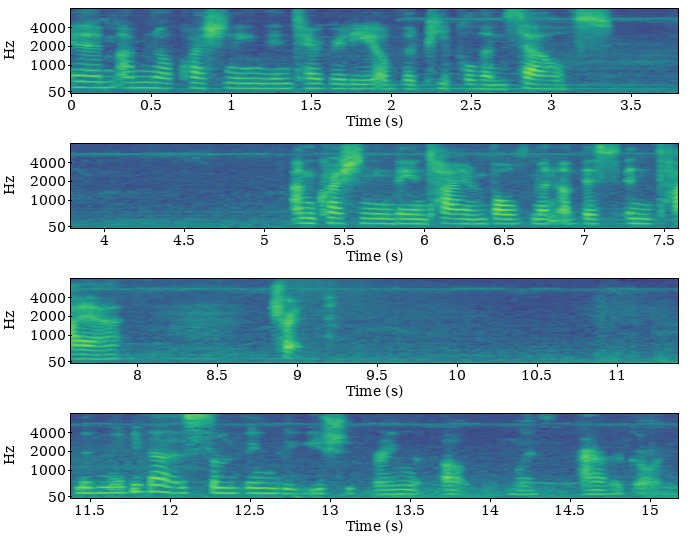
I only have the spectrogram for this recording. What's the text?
Um, I'm not questioning the integrity of the people themselves. I'm questioning the entire involvement of this entire trip. But maybe that is something that you should bring up with Aragorn.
